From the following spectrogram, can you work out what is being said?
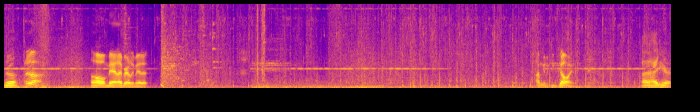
Yeah. Ugh. Oh man, I barely made it. I'm gonna keep going. I'll hide here.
